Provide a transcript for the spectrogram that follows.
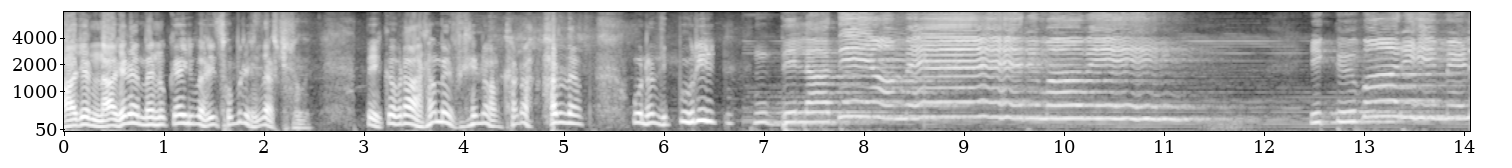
ਹਾਜ਼ਰ ਨਾਜ਼ਰ ਮੈਨੂੰ ਕਈ ਵਾਰੀ ਸੁਭਰੇ ਦਰਸ਼ਨ ਹੋਏ। ਭੇ ਘਬਰਾ ਨਾ ਮੈਂ ਤੇਰੇ ਨਾਲ ਖੜਾ ਹਰਦਮ ਉਹਨਾਂ ਦੀ ਪੂਰੀ ਦਿਲਾ ਦਿਆਂ ਮੇਰ ਮਾਵੇ ਇੱਕ ਵਾਰੀ ਮਿਲ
